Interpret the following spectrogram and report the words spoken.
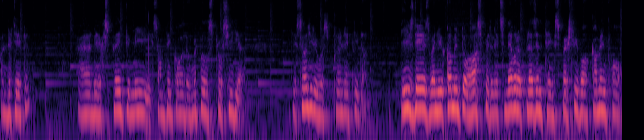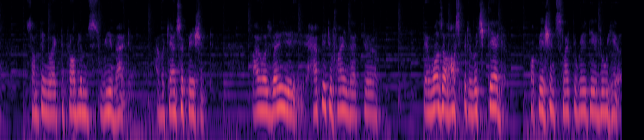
undertaken. And they explained to me something called the Whipple's procedure. The surgery was brilliantly done. These days, when you come into a hospital, it's never a pleasant thing, especially for coming for something like the problems we've had. I'm a cancer patient. I was very happy to find that uh, there was a hospital which cared for patients like the way they do here.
